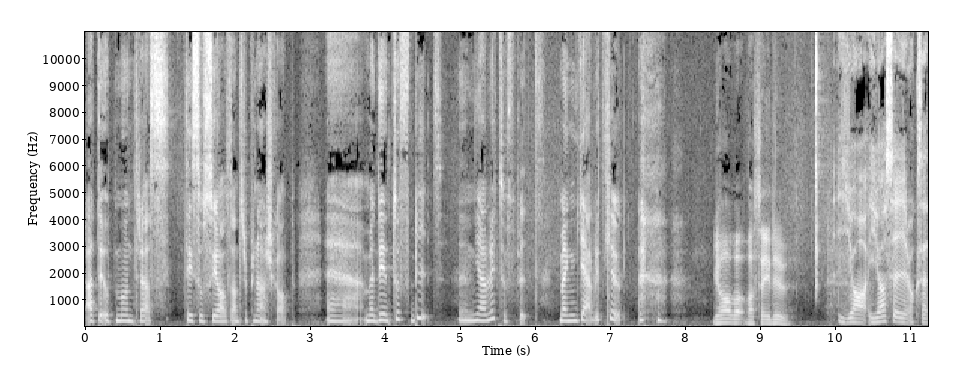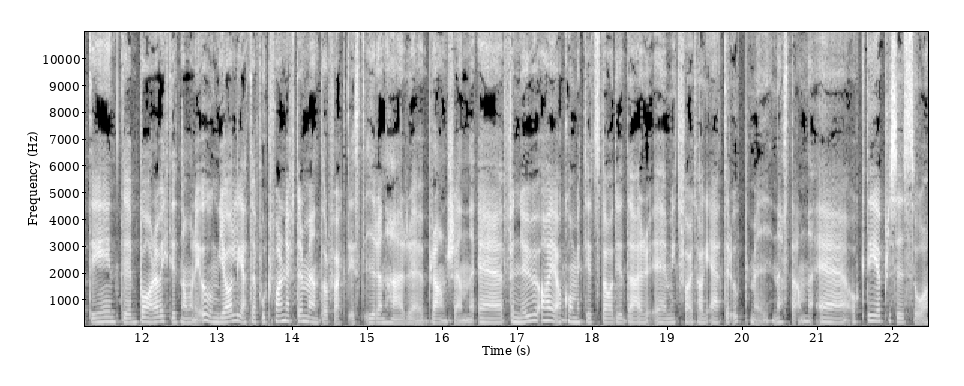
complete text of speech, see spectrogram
att det uppmuntras till socialt entreprenörskap. Eh, men det är en tuff bit. En jävligt tuff bit. Men jävligt kul. ja, vad, vad säger du? Ja, jag säger också att det är inte bara viktigt när man är ung. Jag letar fortfarande efter en mentor faktiskt i den här eh, branschen. Eh, för nu har jag kommit till ett stadie där eh, mitt företag äter upp mig nästan. Och det är precis så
